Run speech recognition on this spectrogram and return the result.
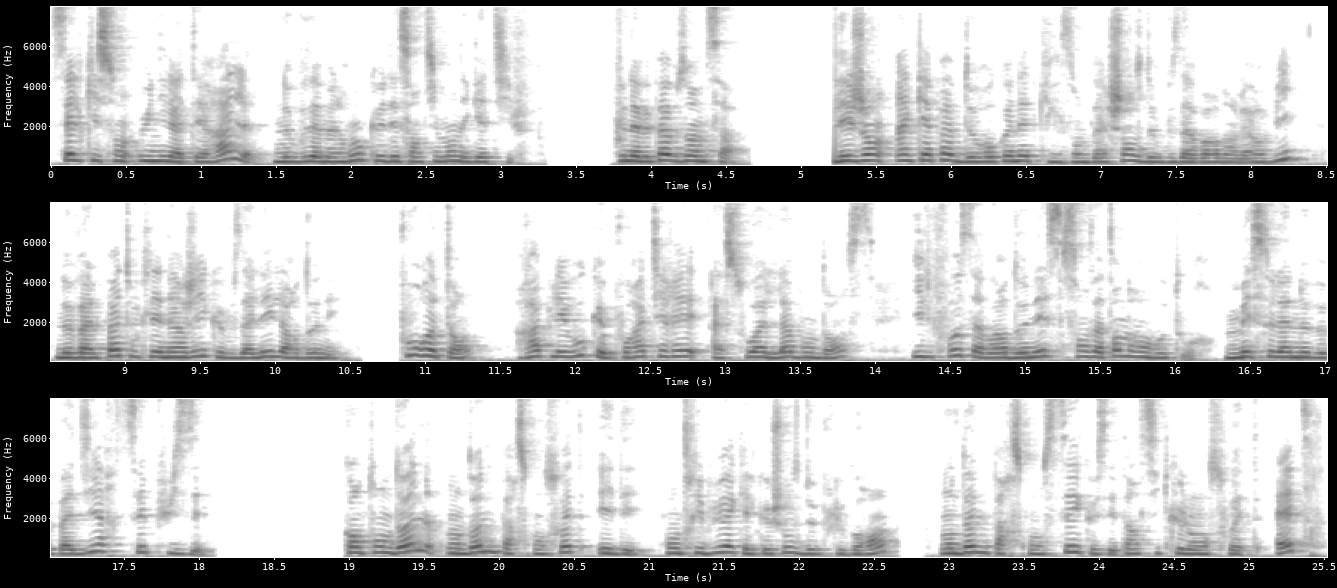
Celles qui sont unilatérales ne vous amèneront que des sentiments négatifs. Vous n'avez pas besoin de ça. Les gens incapables de reconnaître qu'ils ont de la chance de vous avoir dans leur vie ne valent pas toute l'énergie que vous allez leur donner. Pour autant, rappelez-vous que pour attirer à soi l'abondance, il faut savoir donner sans attendre en retour. Mais cela ne veut pas dire s'épuiser. Quand on donne, on donne parce qu'on souhaite aider, contribuer à quelque chose de plus grand, on donne parce qu'on sait que c'est ainsi que l'on souhaite être,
